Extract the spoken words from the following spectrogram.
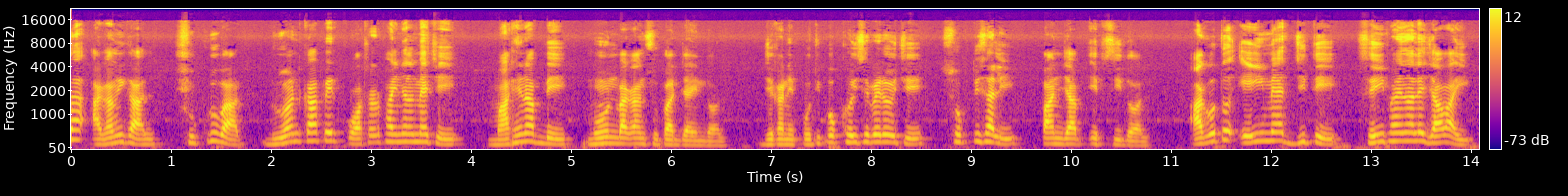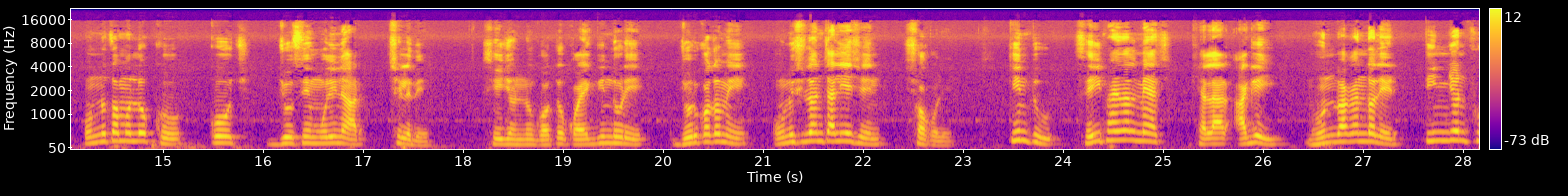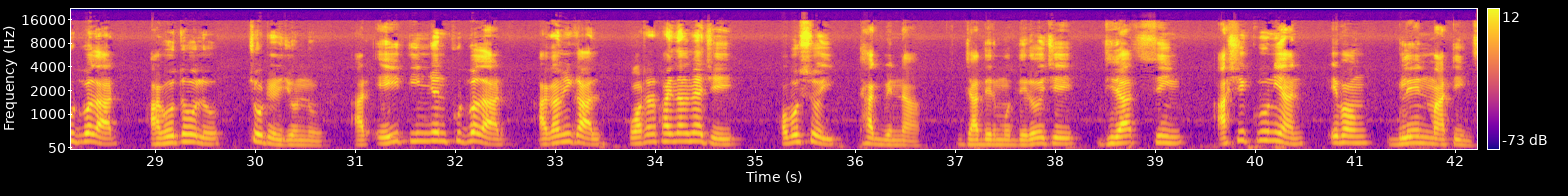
বন্ধুরা, আগামীকাল শুক্রবার ডুরান্ড কাপের কোয়ার্টার ফাইনাল ম্যাচে মাঠে নামবে মোহনবাগান সুপার জায়েন্ট দল, যেখানে প্রতিপক্ষ হিসেবে রয়েছে শক্তিশালী পাঞ্জাব এফসি দল। আগত এই ম্যাচ জিতে সেমিফাইনালে যাওয়াই অন্যতম লক্ষ্য কোচ জোসে মলিনার ছেলেদের। সেই জন্য গত কয়েকদিন ধরে জোর কদমে অনুশীলন চালিয়েছেন সকলে। কিন্তু সেই ফাইনাল ম্যাচ খেলার আগেই মোহনবাগান দলের তিনজন ফুটবলার আগত হলো চোটের জন্য। আর এই তিনজন ফুটবলার আগামীকাল কোয়ার্টার ফাইনাল ম্যাচে অবশ্যই থাকবেন না। যাদের মধ্যে রয়েছে ধীরাজ সিং, আশিক ক্রুনিয়ান এবং গ্লেন মার্টিন্স।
